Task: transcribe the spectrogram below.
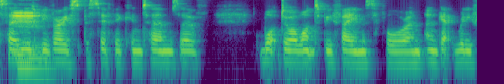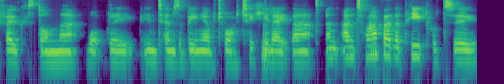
So mm. need to be hmm. very specific in terms of what do I want to be famous for and, and get really focused on that, what the in terms of being able to articulate that and, and to have other people to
